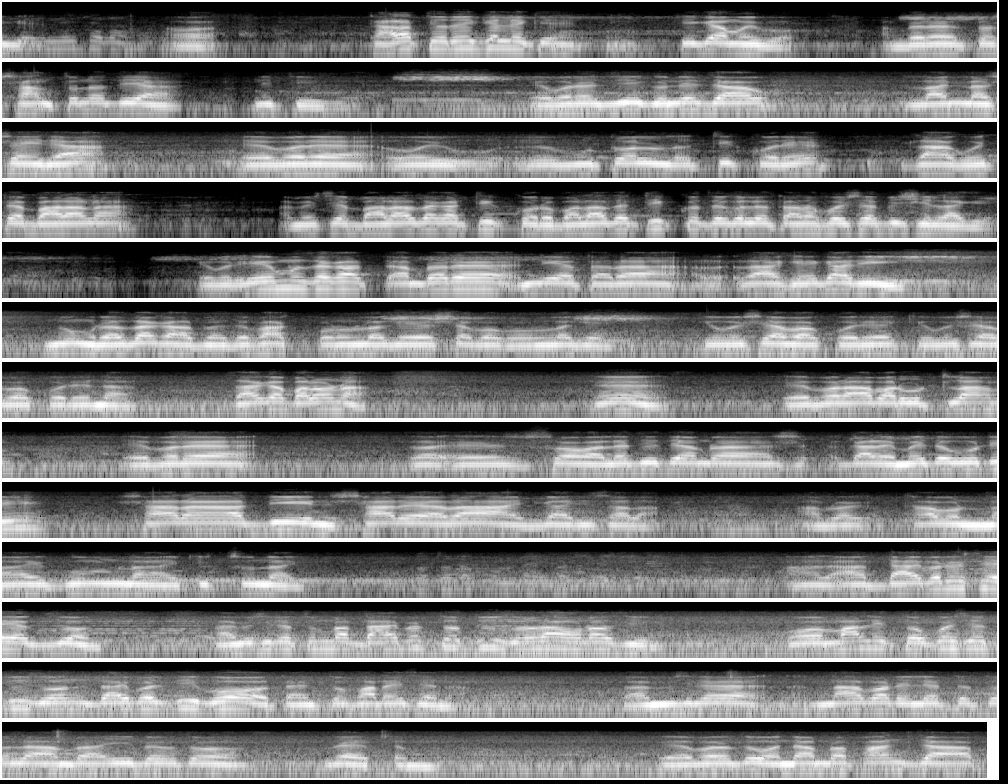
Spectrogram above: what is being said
তাড়াতাড়ি গেলে কে কি কাম হইব? আমরা তো সান্ত্বনা দিয়া নিতে হইব। এবারে যে গুনে যাও লাম্মা সাইরা, এবারে ওই উতল ঠিক করে রাগ হইতে বাড়া না। আমি সে বালা জায়গা ঠিক করো, বালা জায়গা ঠিক করতে গেলে তারা পয়সা বেশি লাগে। এবার এমন জায়গা আমরা নিয়ে তারা রাখে গাড়ি, নোংরা জায়গা, আপনাদের ভাগ করুন লাগে, সেবা করুন লাগে। কেউ সেবা করে, কেউ সেবা করে না। জায়গা ভালো না। হ্যাঁ এবার আবার উঠলাম, এবারে সকালে যদি আমরা গাড়ির মধ্যে উঠি সারা দিন সারা রাত গাড়ি চালা। আমরা খাবার নাই ঘুম নাই কিচ্ছু নাই। আর আর ড্রাইভার হচ্ছে একজন। আমি ছিল তোমরা ড্রাইভার তো দুইজন রাউন্ড আছিল ও মালিক তো কইছে দুইজন ড্রাইভার দিব তাই তো পাঠাইছে না। তো আমি ছিল না পাঠাইলে তো তাহলে আমরা এইভাবে তো যাইতাম এবারে তো আমরা পাঞ্জাব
